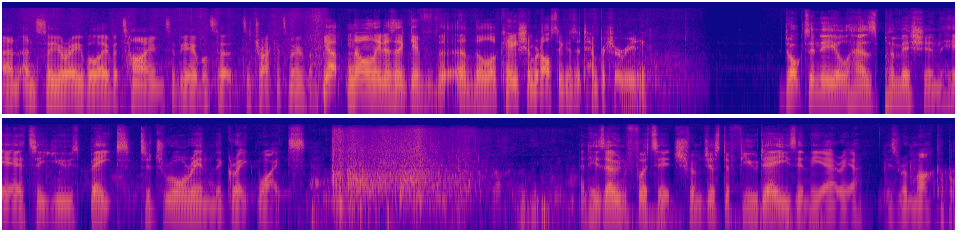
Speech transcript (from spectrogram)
And, and so you're able over time to be able to, to track its movement. Yep, not only does it give the, uh, the location, but also gives a temperature reading. Dr. Neil has permission here to use bait to draw in the great whites. And his own footage from just a few days in the area is remarkable.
